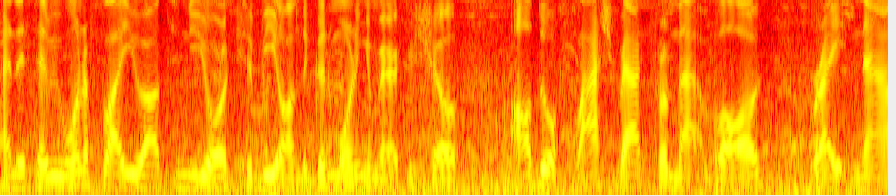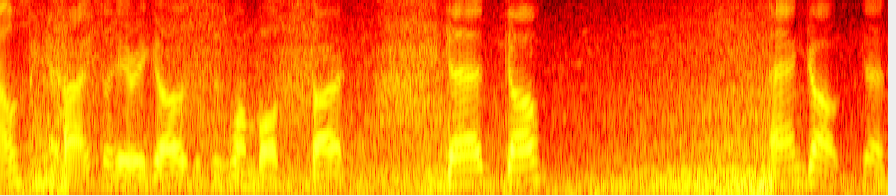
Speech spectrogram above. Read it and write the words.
and they said we want to fly you out to New York to be on the Good Morning America show. I'll do a flashback from that vlog right now. All right, so here he goes. This is one ball to start. Go ahead, go. And go. Good.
